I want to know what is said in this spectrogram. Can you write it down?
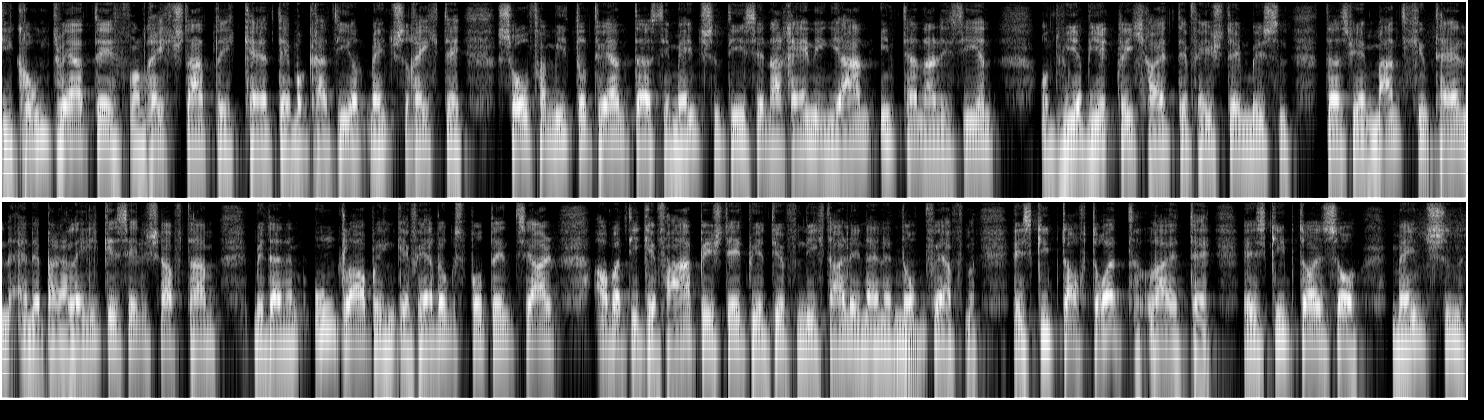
die Grundwerte von Rechtsstaatlichkeit, Demokratie und Menschenrechte so vermittelt werden, dass die Menschen diese nach einigen Jahren internalisieren und wir wirklich heute feststellen müssen, dass wir in manchen Teilen eine Parallelgesellschaft haben mit einem unglaublichen Gefährdungspotenzial, aber die Gefahr besteht, wir dürfen nicht alle in einen mhm. Topf werfen. Es gibt auch dort Leute. Es gibt also Menschen,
